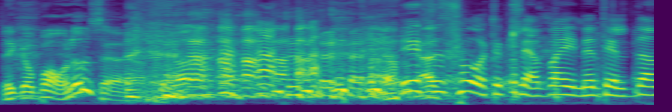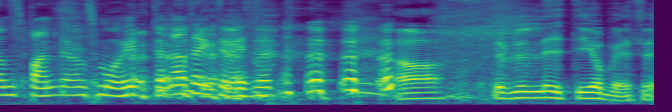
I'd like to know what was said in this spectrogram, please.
Det går bra nu säger jag. Det är så svårt att klämma in ett helt dansband i de små hytterna tänkte vi. Så. Ja, det blir lite jobbigt eh,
